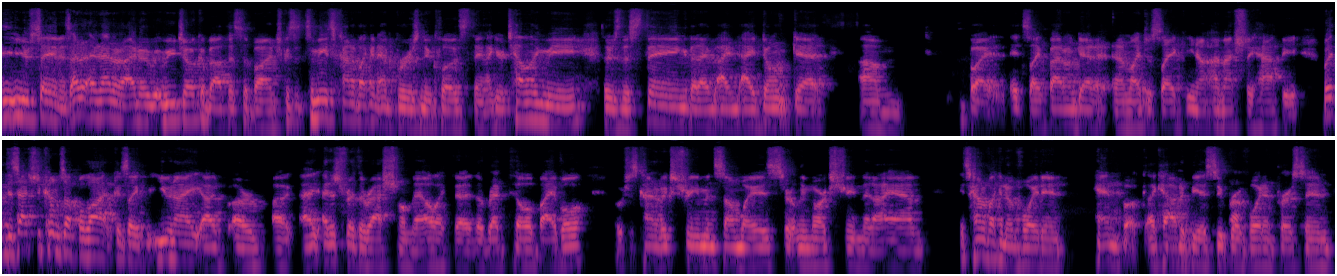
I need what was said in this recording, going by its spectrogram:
you're saying this, I and I don't know. I know we joke about this a bunch because to me it's kind of like an emperor's new clothes thing. Like you're telling me there's this thing that I I, I don't get, um, but it's like but I don't get it, and I'm like just like you know I'm actually happy. But this actually comes up a lot because like you and I uh, are uh, I, I, just read the Rational Male, like the the Red Pill Bible, which is kind of extreme in some ways, certainly more extreme than I am. It's kind of like an avoidant handbook, like how to be a super avoidant person,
